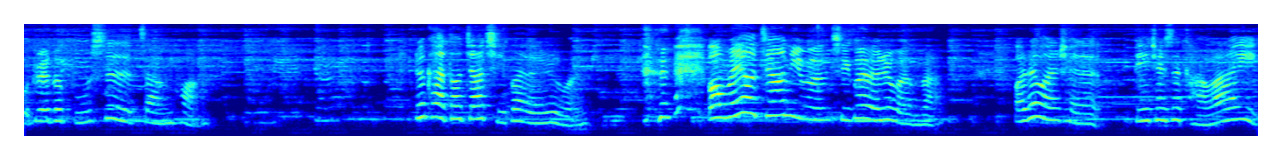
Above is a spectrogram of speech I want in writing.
我觉得不是脏话。卢卡都教奇怪的日文，我没有教你们奇怪的日文吧？我日文学的第一句是卡哇伊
